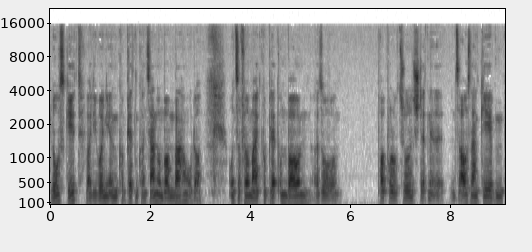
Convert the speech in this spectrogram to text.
losgeht, weil die wollen ihren kompletten Konzernumbau machen oder unsere Firma halt komplett umbauen, also Produktionsstätten ins Ausland geben,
